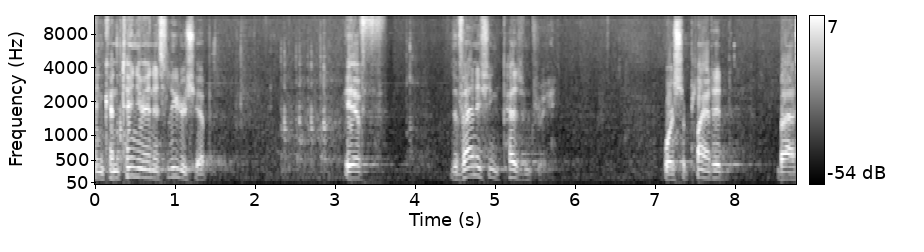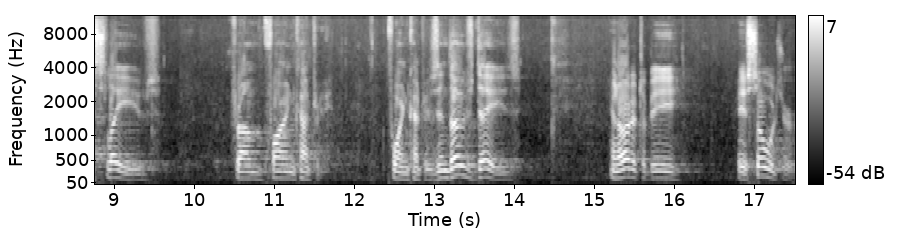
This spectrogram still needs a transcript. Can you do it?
and continue in its leadership if the vanishing peasantry were supplanted by slaves from foreign country, foreign countries. In those days, in order to be a soldier,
